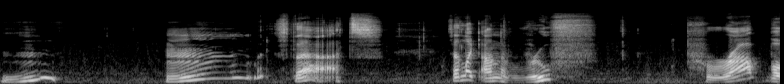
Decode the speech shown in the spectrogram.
Hmm? What is that? Is that like on the roof? Probably.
